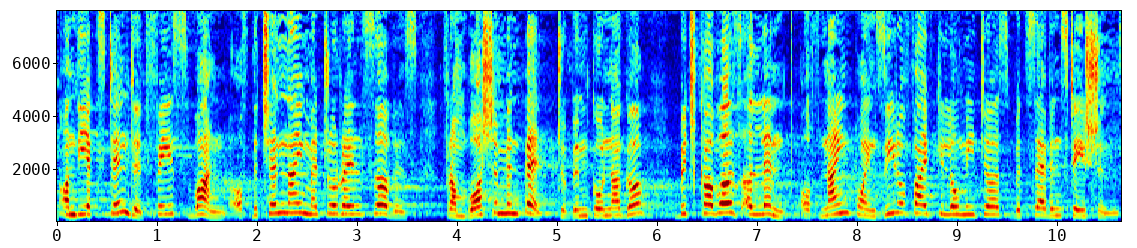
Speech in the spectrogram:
on the extended Phase 1 of the Chennai Metro Rail service from Washerman Pet to Bimco Nagar, which covers a length of 9.05 kilometers with seven stations.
